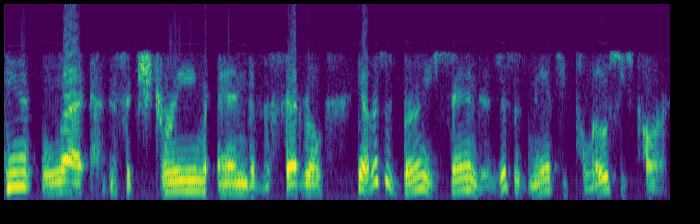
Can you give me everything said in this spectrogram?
can't let this extreme end of the federal, you know, this is Bernie Sanders, this is Nancy Pelosi's part.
